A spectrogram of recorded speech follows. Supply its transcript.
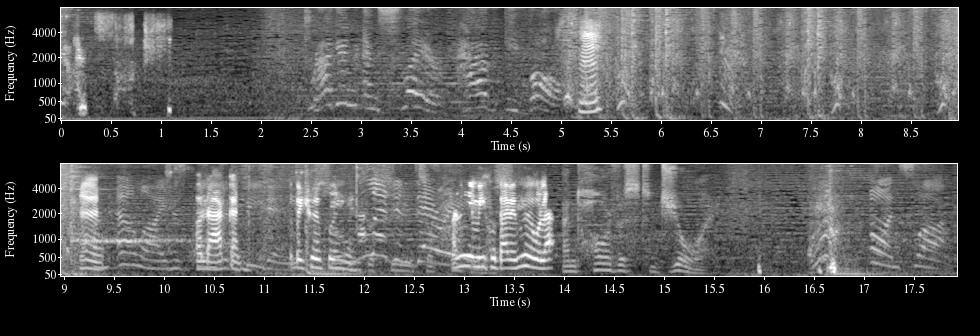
Dragon หืมนั่นแหละ An ally has เอา been ดาร์กกัน ก็ defeated. ไปช่วยเพื่อนกัน Legendary. มันยังมีคุณตายเป็นเพื่อนกูละ And harvest joy. Onslaught.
